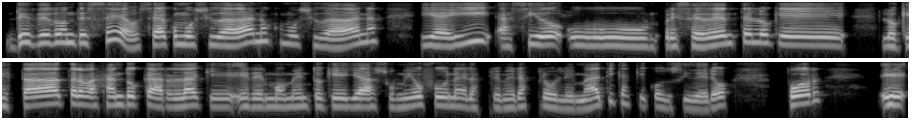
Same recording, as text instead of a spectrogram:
desde donde sea, o sea, como ciudadanos, como ciudadanas, y ahí ha sido un precedente lo que, lo que está trabajando Carla, que en el momento que ella asumió fue una de las primeras problemáticas que consideró por eh,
